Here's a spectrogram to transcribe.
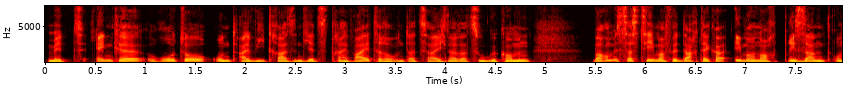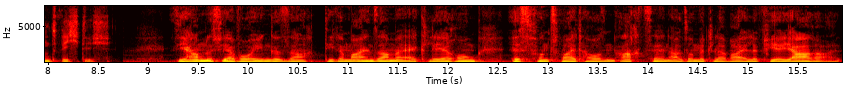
Mit Enke, Roto und Alvitra sind jetzt drei weitere Unterzeichner dazugekommen. Warum ist das Thema für Dachdecker immer noch brisant und wichtig? Sie haben es ja vorhin gesagt, die gemeinsame Erklärung ist von 2018, also mittlerweile vier Jahre alt.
